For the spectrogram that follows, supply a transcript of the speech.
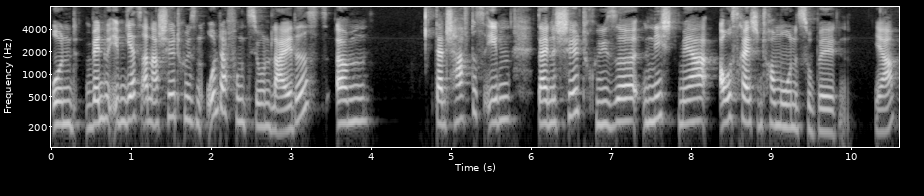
Und wenn du eben jetzt an einer Schilddrüsenunterfunktion leidest, ähm, dann schafft es eben deine Schilddrüse nicht mehr ausreichend Hormone zu bilden. Ja,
